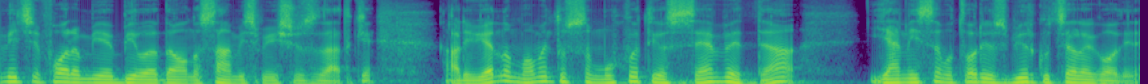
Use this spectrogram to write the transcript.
Veća fora mi je bila da ono sami smišljaju zadatke, ali u jednom momentu sam uhvatio sebe da ja nisam otvorio zbirku cele godine.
